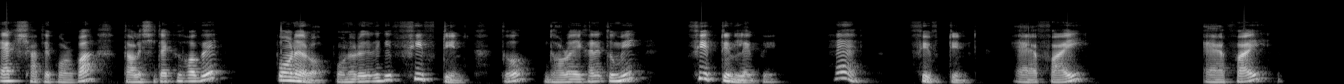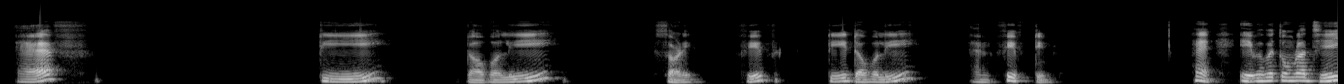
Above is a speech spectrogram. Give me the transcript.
একসাথে করবা, তাহলে সেটা কি হবে? পনেরো। পনেরো কি? ফিফটিন তো ধরো এখানে তুমি ফিফটিন লিখবে। হ্যাঁ? Fifteen F I F I F T double E sorry fif T double E and fifteen হ্যাঁ এইভাবে তোমরা যেই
